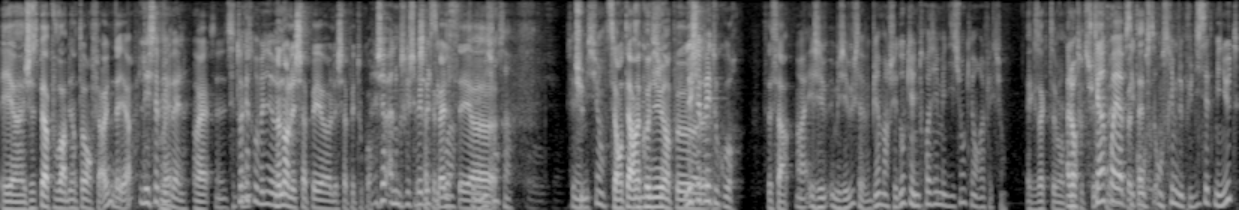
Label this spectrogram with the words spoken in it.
et euh, j'espère pouvoir bientôt en faire une d'ailleurs. L'échappée Mais- belle. Ouais. C'est- toi qui as trouvé le. Non, non, l'échappée, l'échappée tout court. Ah non, parce que l'échappée belle, c'est une émission, ça C'est une émission. C'est en terre inconnue un peu. L'échappée tout court. C'est ça, Ouais, et j'ai- mais j'ai vu que ça avait bien marché. Donc il y a une troisième édition qui est en réflexion. exactement. Pas Alors, tout de ce qui est incroyable, c'est qu'on stream depuis 17 minutes.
